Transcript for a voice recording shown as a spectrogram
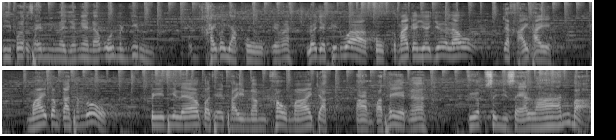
กี่เปอร์เซ็นต์อะไรอย่างเงี้ยนะอุ้ยมันยิ่งใครก็อยากปลูกใช่ไหมแล้วอย่าคิดว่าปลูกไม้กันเยอะ ๆ แล้วจะขายใคร ไม้ต้องการทั้งโลก ปีที่แล้วประเทศไทยนำเข้าไม้จากต่างประเทศนะ เกือบ4ี่แสนล้านบาท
